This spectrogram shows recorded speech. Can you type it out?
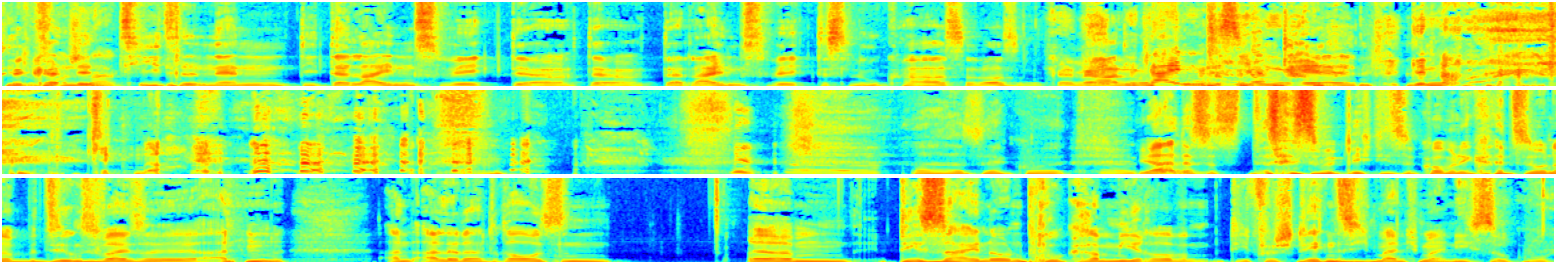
Wir können den? Titel nennen, die, der Leidensweg, der, der, der Leidensweg des Lukas oder so, keine Die Ahnung. Leiden des jungen L, genau. Genau. Ah, sehr cool. Ja, das ist, das ist wirklich diese Kommunikation, beziehungsweise an, an alle da draußen. Ähm, Designer und Programmierer, die verstehen sich manchmal nicht so gut.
